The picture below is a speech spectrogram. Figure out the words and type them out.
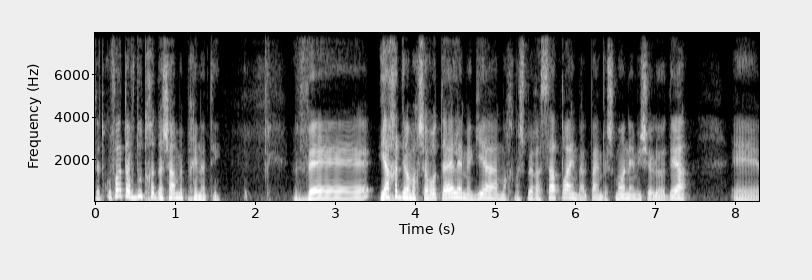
זו תקופת עבדות חדשה מבחינתי. ויחד עם המחשבות האלה מגיע משבר הסאב פריים ב-2008, מי שלא יודע, אה,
